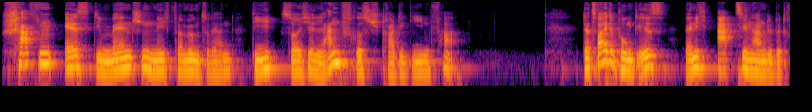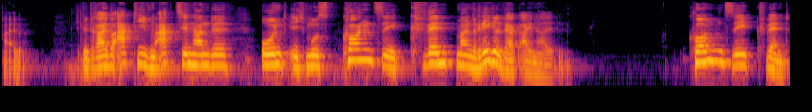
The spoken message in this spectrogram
schaffen es die Menschen nicht vermögen zu werden, die solche Langfriststrategien fahren. Der zweite Punkt ist, wenn ich Aktienhandel betreibe. Ich betreibe aktiven Aktienhandel und ich muss konsequent mein Regelwerk einhalten. Konsequent.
